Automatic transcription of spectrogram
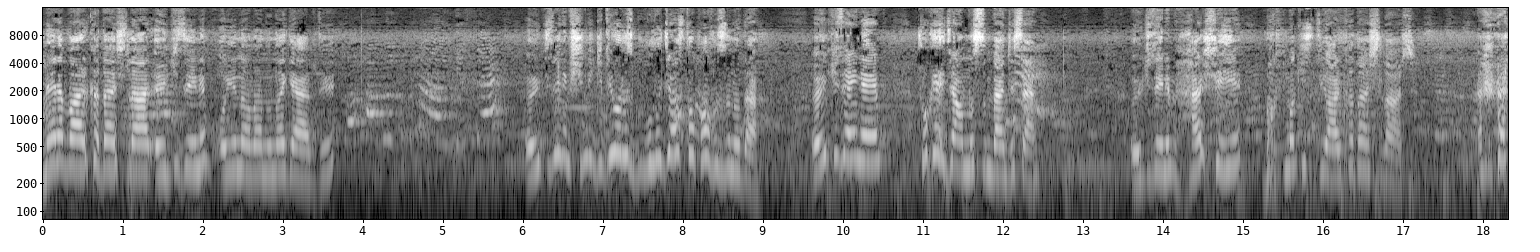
Merhaba arkadaşlar. Öykü Zeynep oyun alanına geldi. Öykü Zeynep şimdi gidiyoruz bulacağız top havuzunu da. Öykü Zeynep çok heyecanlısın bence sen. Öykü Zeynep her şeyi bakmak istiyor arkadaşlar.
